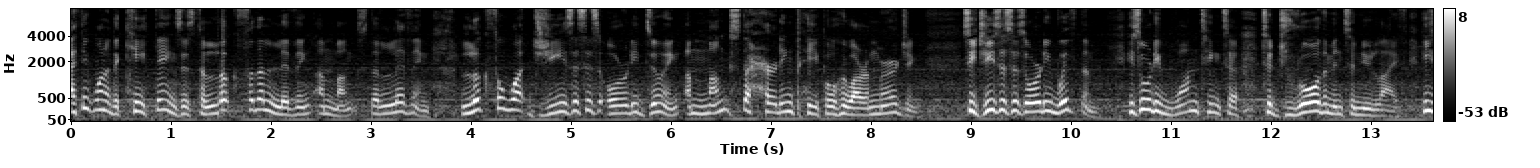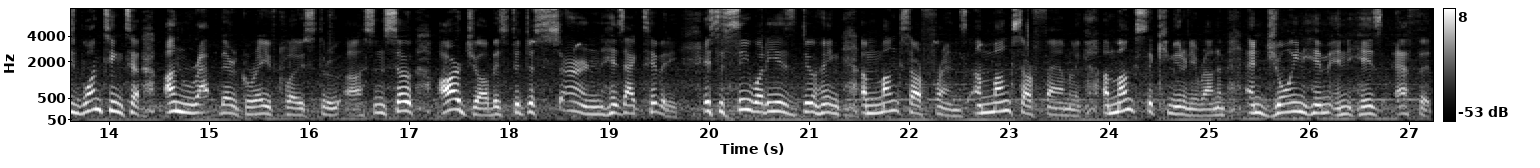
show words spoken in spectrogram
I think one of the key things is to look for the living amongst the living. Look for what Jesus is already doing amongst the hurting people who are emerging. See, Jesus is already with them. He's already wanting to, to draw them into new life. He's wanting to unwrap their grave clothes through us. And so our job is to discern his activity, is to see what he is doing amongst our friends, amongst our family, amongst the community around him, and join him in his effort.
